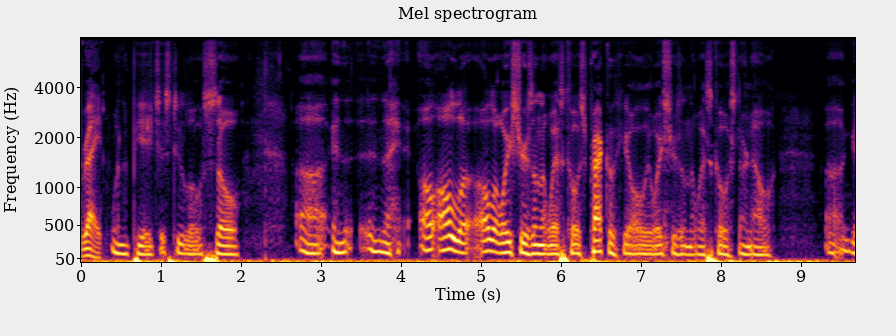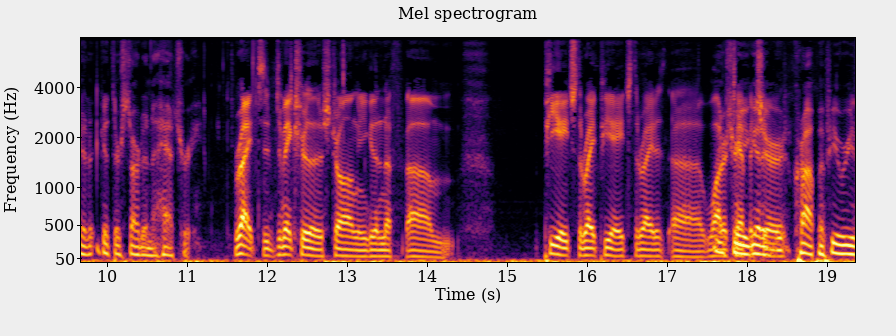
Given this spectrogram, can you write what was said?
right? when the pH is too low. So, uh, in, in the all all the, all the oysters on the west coast, practically all the oysters on the west coast are now uh, get get their start in a hatchery. Right, to, to make sure that they're strong and you get enough um, pH, the right pH, the right uh, water Make sure You temperature. get a crop. If you re-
